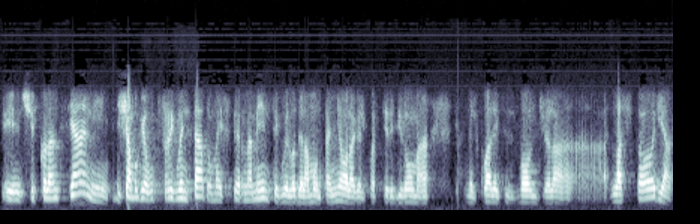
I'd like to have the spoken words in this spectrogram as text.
eh, circolo anziani, diciamo che ho frequentato ma esternamente quello della Montagnola, che è il quartiere di Roma nel quale si svolge la, la storia.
